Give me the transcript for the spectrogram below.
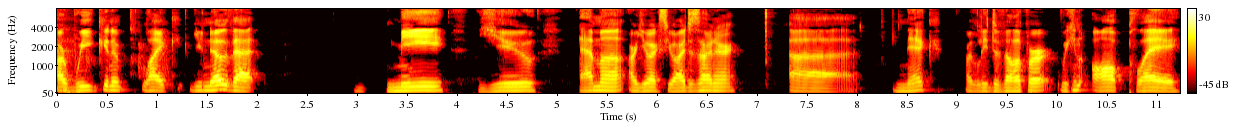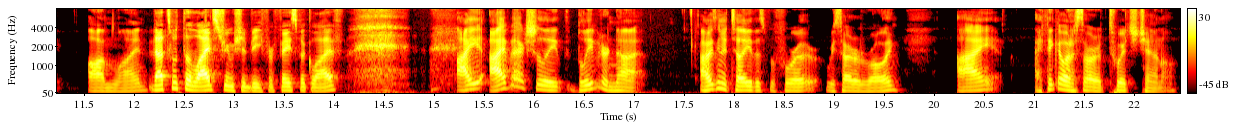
are we gonna like? You know that me, you, Emma, our UX UI designer, uh, Nick, our lead developer, we can all play online. That's what the live stream should be for Facebook Live. I I've actually believe it or not, I was going to tell you this before we started rolling. I I think I want to start a Twitch channel.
